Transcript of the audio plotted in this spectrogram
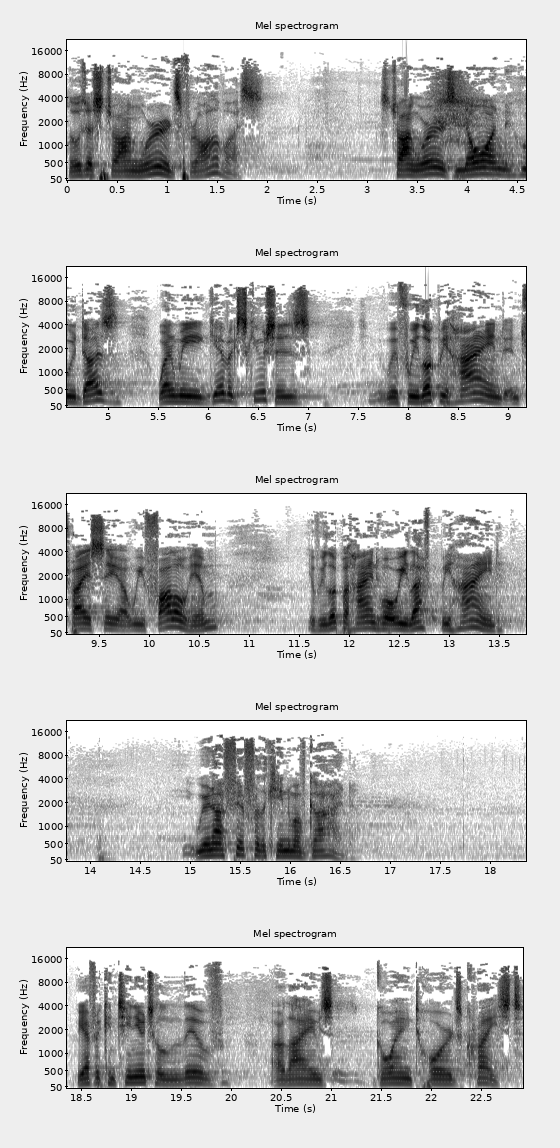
Those are strong words for all of us. Strong words. No one who does, when we give excuses, if we look behind and try to say uh, we follow him, if we look behind what we left behind, we're not fit for the kingdom of God. We have to continue to live our lives going towards Christ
